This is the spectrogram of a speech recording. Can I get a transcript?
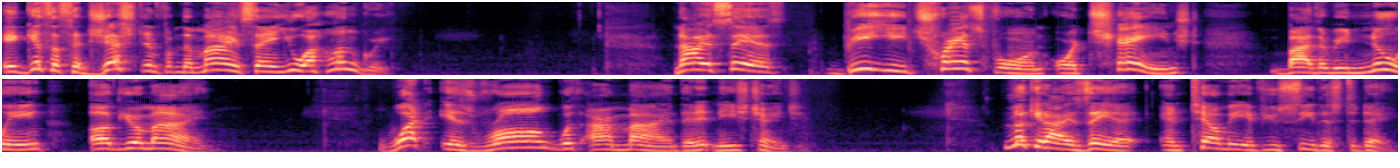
it gets a suggestion from the mind saying you are hungry. Now it says, Be ye transformed or changed by the renewing of your mind. What is wrong with our mind that it needs changing? Look at Isaiah and tell me if you see this today.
